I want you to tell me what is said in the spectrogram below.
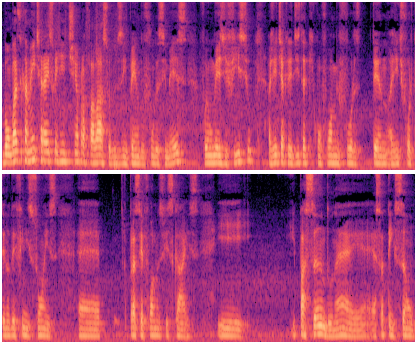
Bom, basicamente era isso que a gente tinha para falar sobre o desempenho do fundo esse mês. Foi um mês difícil. A gente acredita que conforme for tendo, a gente for tendo definições é, para as reformas fiscais e, e passando né, essa tensão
